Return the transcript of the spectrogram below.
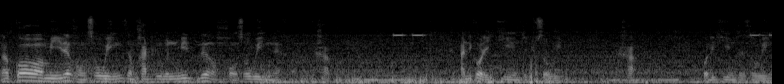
แล้วก็มีเรื่องของสวิงสำคัญคือมันมีเรื่องของสวิงนะครับ อันนี้กดอีกทีมนจะสวิงนะครับกดอีกทีมนจะสวิง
